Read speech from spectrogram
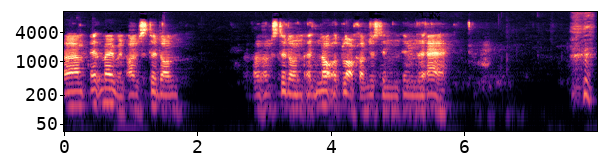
done. Um, at the moment, I'm stood on. I'm stood on uh, not a block. I'm just in in the air.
